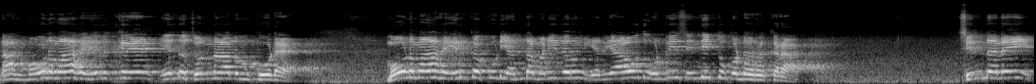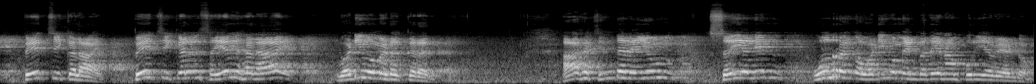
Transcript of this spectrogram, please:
நான் மௌனமாக இருக்கிறேன் என்று சொன்னாலும் கூட மௌனமாக இருக்கக்கூடிய அந்த மனிதரும் எதையாவது ஒன்றை சிந்தித்துக் கொண்டு இருக்கிறார் சிந்தனை பேச்சுக்களாய் பேச்சுக்கள் செயல்களாய் வடிவம் எடுக்கிறது ஆக சிந்தனையும் செயலின் உள்ரங்க வடிவம் என்பதை நாம் புரிய வேண்டும்.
